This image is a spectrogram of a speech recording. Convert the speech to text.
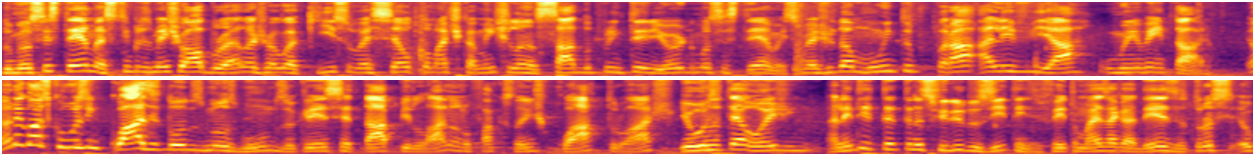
do meu sistema, simplesmente eu abro ela, jogo aqui, isso vai ser automaticamente lançado pro interior do meu sistema. Isso me ajuda muito para aliviar o meu inventário. É um negócio que eu uso em quase todos os meus mundos. Eu criei esse setup lá no Facustand 4, acho. E eu uso até hoje. Além de ter transferido os itens e feito mais HDs, eu trouxe. Eu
